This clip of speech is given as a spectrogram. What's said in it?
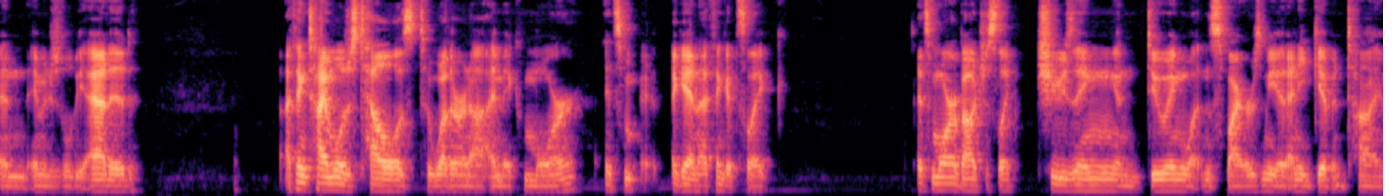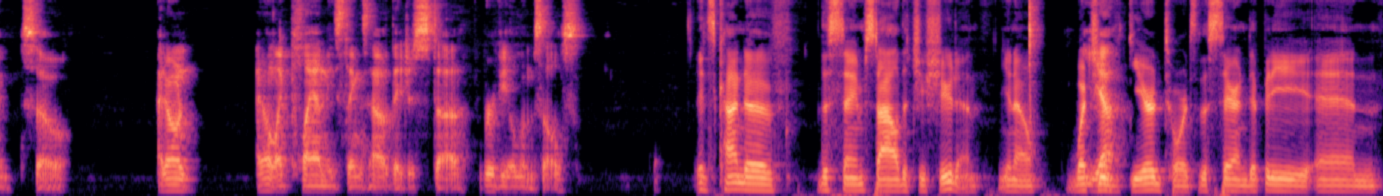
and images will be added. I think time will just tell as to whether or not I make more. It's again, I think it's like it's more about just like choosing and doing what inspires me at any given time. So I don't I don't like plan these things out. They just uh, reveal themselves. It's kind of the same style that you shoot in, you know, what yeah. you've geared towards the serendipity in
